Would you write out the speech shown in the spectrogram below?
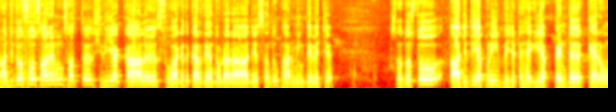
ਹਾਂਜੀ ਦੋਸਤੋ, ਸਾਰਿਆਂ ਨੂੰ ਸਤਿ ਸ਼੍ਰੀ ਅਕਾਲ। ਸਵਾਗਤ ਕਰਦੇ ਹਾਂ ਤੁਹਾਡਾ ਰਾਜ ਸੰਧੂ ਫਾਰਮਿੰਗ ਦੇ ਵਿੱਚ। ਸੋ ਦੋਸਤੋ, ਅੱਜ ਦੀ ਆਪਣੀ ਵਿਜ਼ਿਟ ਹੈਗੀ ਆ ਪਿੰਡ ਕੈਰੋਂ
